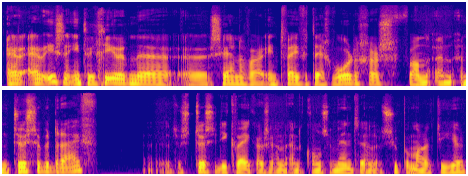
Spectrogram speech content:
er, er, is een intrigerende uh, scène waarin twee vertegenwoordigers van een, een tussenbedrijf... Uh, dus tussen die kwekers en, de consumenten en de supermarkten hier...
